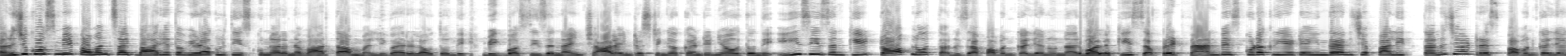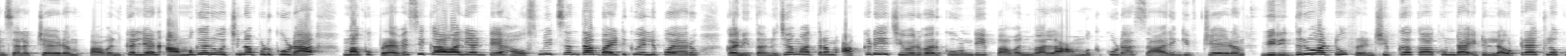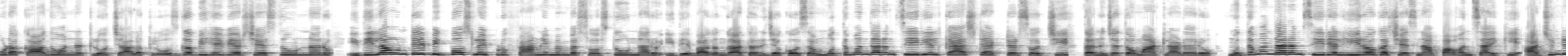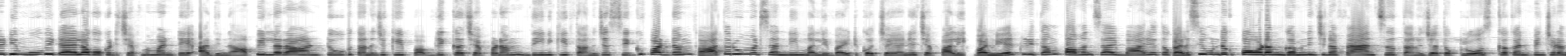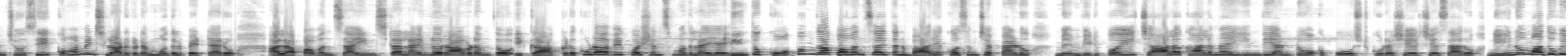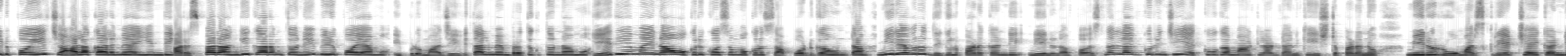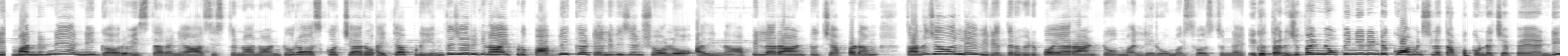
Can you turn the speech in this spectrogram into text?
తనుజ కోసమే పవన్ సాయి భార్యతో విడాకులు తీసుకున్నారన్న వార్త మళ్ళీ వైరల్ అవుతోంది. బిగ్ బాస్ సీజన్ నైన్ చాలా ఇంట్రెస్టింగ్గా కంటిన్యూ అవుతుంది. ఈ సీజన్కి టాప్లో తనుజ పవన్ కళ్యాణ్ ఉన్నారు. వాళ్ళకి సపరేట్ ఫ్యాన్ బేస్ కూడా క్రియేట్ అయ్యిందే అని చెప్పాలి. తనుజ డ్రెస్ పవన్ కళ్యాణ్ సెలెక్ట్ చేయడం పవన్ కళ్యాణ్ అమ్మగారు వచ్చినప్పుడు కూడా మాకు ప్రైవసీ కావాలి అంటే హౌస్ మేట్స్ అంతా బయటకు వెళ్ళిపోయారు. కానీ తనుజ మాత్రం అక్కడే చివరి వరకు ఉండి పవన్ వాళ్ళ అమ్మకు కూడా సారీ గిఫ్ట్ చేయడం వీరిద్దరూ అటు ఫ్రెండ్షిప్గా కాకుండా ఇటు లవ్ ట్రాక్లో కూడా కాదు అన్నట్లు చాలా క్లోజ్గా బిహేవియర్ చేస్తూ ఉన్నారు. ఇదిలా ఉంటే బిగ్ బాస్లో ఇప్పుడు ఫ్యామిలీ మెంబర్స్ వస్తూ ఉన్నారు. ఇదే భాగంగా తనుజ కోసం ముద్దమందారం సీరియల్ క్యాస్ట్ యాక్టర్స్ వచ్చి తనుజతో మాట్లాడారు. ముద్దమందారం సీరియల్ హీరోగా చేసిన పవన్ సాయికి అర్జున్ రెడ్డి మూవీ డైలాగ్ ఒకటి చెప్పమంటే అది నా పిల్లరా అంటూ తనుజకి పబ్లిక్గా చెప్పడం దీనికి తనుజ సిగ్గుపడ్డం పాత రూమర్స్ అన్ని మళ్ళీ బయటకొచ్చాయనే చెప్పాలి. వన్ ఇయర్ క్రితం పవన్ సాయి భార్యతో కలిసి ఉండకపోవడం గమనించిన ఫ్యాన్స్ తనుజతో క్లోజ్గా కనిపించడం చూసి కామెంట్స్లో అడగడం మొదలు పెట్టారు అలా పవన్ సాయి ఇన్స్టా లైవ్లో రావడంతో ఇక అక్కడ కూడా అవే క్వశ్చన్స్ మొదలయ్యాయి. దీంతో కోపంగా పవన్ సాయి తన భార్య కోసం చెప్పాడు మేం విడిపోయి చాలా కాలమే అయ్యింది అంటూ ఒక పోస్ట్ కూడా షేర్ చేశారు. నేను మధు విడిపోయి చాలా కాలమే అయ్యింది. పరస్పర అంగీకారంతోనే విడిపోయాము. ఇప్పుడు మా జీవితాలు మేము బ్రతుకుతున్నాము. ఏది ఏమైనా ఒకరి కోసం ఒకరు సపోర్ట్గా ఉంటాం. మీరెవరు దిగులు పడకండి. నేను నా పర్సనల్ లైఫ్ గురించి ఎక్కువగా మాట్లాడడానికి ఇష్టపడను. మీరు రూమర్స్ క్రియేట్ చేయకండి. మా నిర్ణయాన్ని గౌరవిస్తారని ఆశిస్తున్నాను అంటూ రాసుకొచ్చారు. అయితే అప్పుడు ఇంత జరిగినా ఇప్పుడు పబ్లిక్గా టెలివిజన్ షోలో అది నా పిల్లరా అంటూ చెప్పడం తనుజ వల్లే వీరిద్దరు విడిపోయారా అంటూ మళ్ళీ రూమర్స్ వస్తున్నాయి. ఇక తనుజపై మీ ఒపీనియన్ ఏంటో కామెంట్స్లో తప్పకుండా చెప్పేయండి.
